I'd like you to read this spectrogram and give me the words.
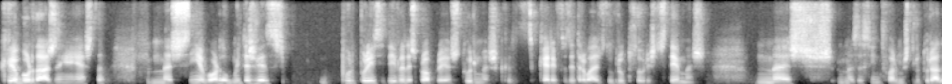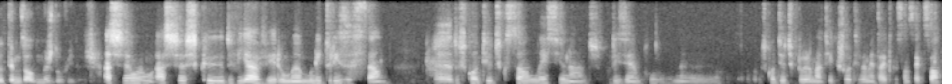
que abordagem é esta, mas sim abordam muitas vezes por, por iniciativa das próprias turmas que querem fazer trabalhos do grupo sobre estes temas, mas, mas assim de forma estruturada temos algumas dúvidas. Acham, achas que devia haver uma monitorização eh, dos conteúdos que são lecionados, por exemplo, na- os conteúdos programáticos relativamente à educação sexual,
